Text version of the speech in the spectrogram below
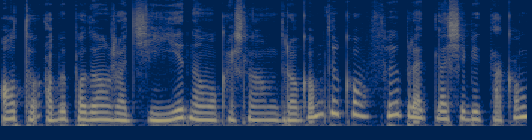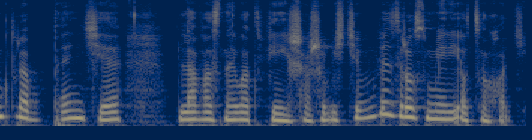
o to, aby podążać jedną określoną drogą, tylko wybrać dla siebie taką, która będzie dla Was najłatwiejsza, żebyście Wy zrozumieli o co chodzi.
